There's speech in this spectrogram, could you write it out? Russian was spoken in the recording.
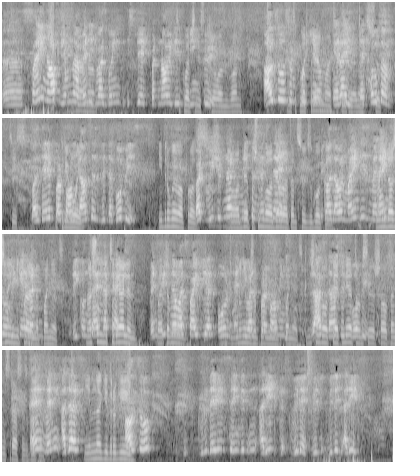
uh, sign of Yamuna when it was going straight, but now it is being filled. Also some а теперь arise that how come. Baldev performed dances with the gopis, И другой вопрос. but we should not Баладе, почему Баладева танцует с because Гопи? our mind is Мы не должны неправильно понять. Наш ум материален, поэтому was five years old мы and не можем правильно понять. Кришна dance пять лет, он совершал танец раса с Гопи. many others И многие другие. Also, Gurudev is saying it in Arid village, vil- village Arid.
